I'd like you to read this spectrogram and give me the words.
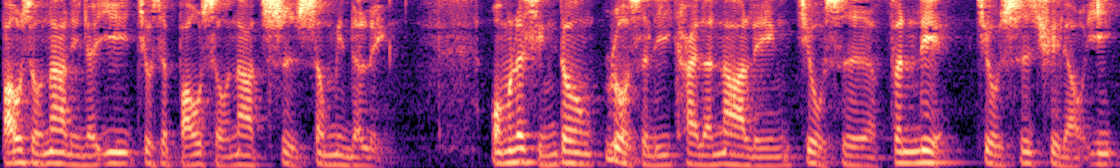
保守那里的一就是保守那次生命的灵。我们的行动若是离开了那灵，就是分裂，就失去了一。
